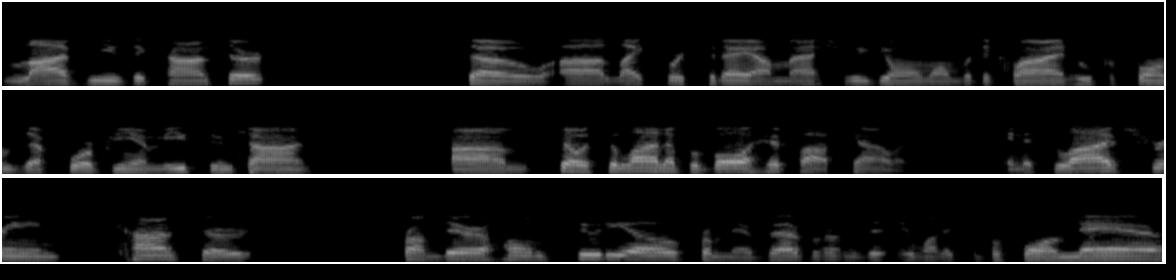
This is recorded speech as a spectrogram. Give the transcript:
live music concerts. So, uh, like for today, I'm actually doing one with a client who performs at 4 p.m. Eastern time. Um, so it's a lineup of all hip hop talent, and it's live streamed concerts from their home studio, from their bedrooms if they wanted to perform there,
